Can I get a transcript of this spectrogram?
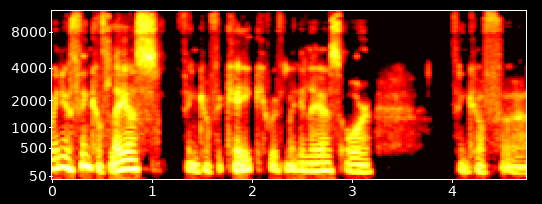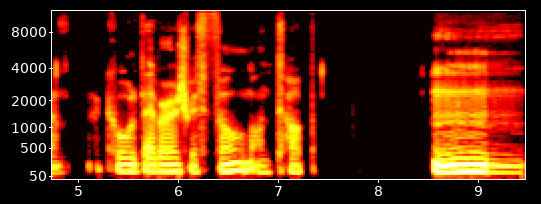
When you think of layers, think of a cake with many layers, or think of uh, a cool beverage with foam on top. Mmm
